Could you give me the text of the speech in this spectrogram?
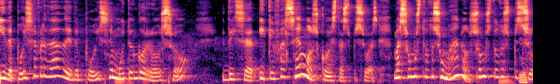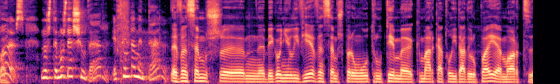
e depois é verdade, depois é moito engorroso, dizer, e que facemos con estas persoas? Mas somos todos humanos, somos todos persoas. Nos temos de ajudar, é fundamental. Avançamos, uh, Begonha e Olivier, avançamos para um outro tema que marca a atualidade europeia, a morte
